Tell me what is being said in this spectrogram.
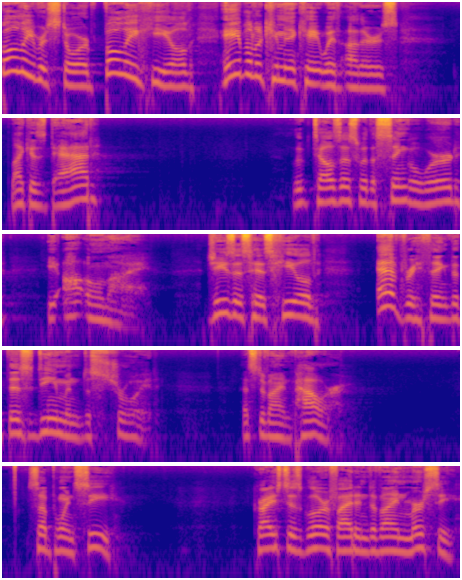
fully restored, fully healed, able to communicate with others like his dad. Luke tells us with a single word, Iaomai. Jesus has healed everything that this demon destroyed. That's divine power. Subpoint C Christ is glorified in divine mercy.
